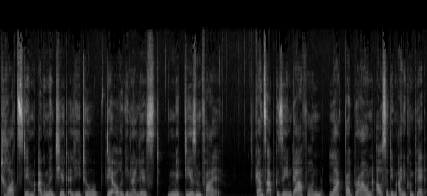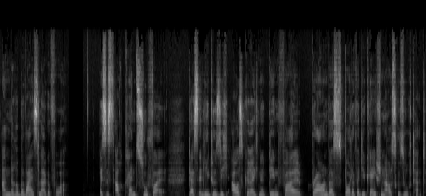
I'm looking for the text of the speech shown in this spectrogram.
Trotzdem argumentiert Alito, der Originalist, mit diesem Fall. Ganz abgesehen davon lag bei Brown außerdem eine komplett andere Beweislage vor. Es ist auch kein Zufall, dass Alito sich ausgerechnet den Fall Brown vs. Board of Education ausgesucht hat.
